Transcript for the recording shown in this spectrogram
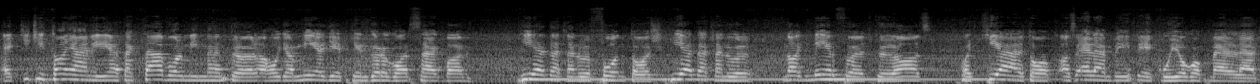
egy kicsi tanyán éljetek távol mindentől, ahogyan mi egyébként Görögországban. Hihetetlenül fontos, hihetetlenül nagy mérföldkő az, hogy kiálltok az LMBTQ jogok mellett,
